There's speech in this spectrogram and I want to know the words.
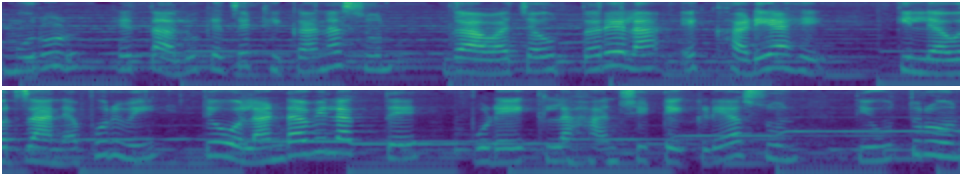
मुरुड हे तालुक्याचे ठिकाण असून गावाच्या उत्तरेला एक खाडी आहे. किल्ल्यावर जाण्यापूर्वी ती ओलांडावी लागते. पुढे एक लहानशी टेकडी असून ती उतरून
